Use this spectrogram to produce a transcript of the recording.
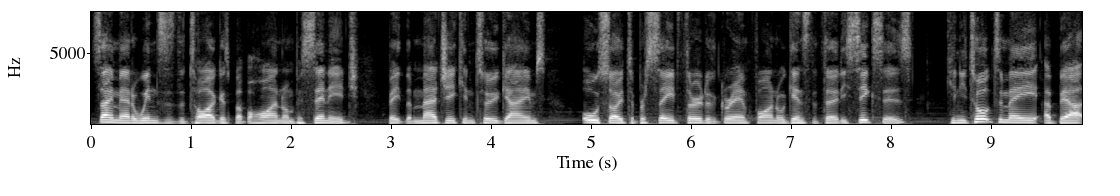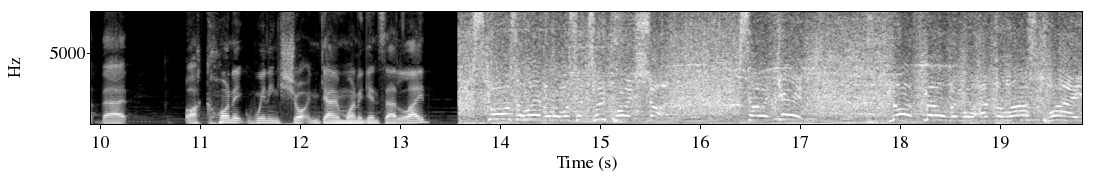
Same amount of wins as the Tigers, but behind on percentage. Beat the Magic in two games. Also to proceed through to the grand final against the 36ers. Can you talk to me about that iconic winning shot in game one against Adelaide? Scores a level, it was a two point shot. So again, North Melbourne will have the last play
